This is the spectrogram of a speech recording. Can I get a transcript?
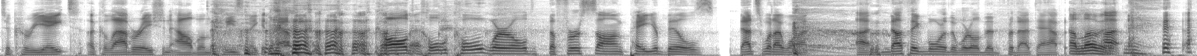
to create a collaboration album. Please make it happen. Called Cole Cole World. The first song, "Pay Your Bills." That's what I want. Uh, nothing more in the world than for that to happen. I love it. Uh,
